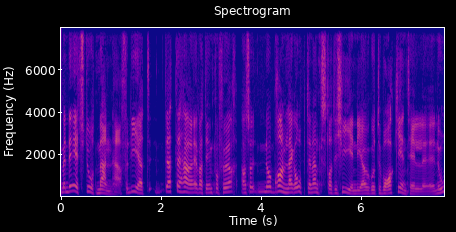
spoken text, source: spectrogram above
men, det er et stort men her. fordi at dette her har jeg vært inne på før. altså Når Brann legger opp til den strategien de har gått tilbake inn til eh, nå,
